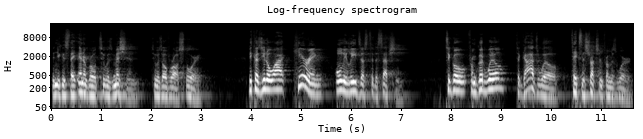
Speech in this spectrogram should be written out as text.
then you can stay integral to his mission, to his overall story. Because you know why? Hearing only leads us to deception. To go from goodwill to God's will takes instruction from His Word.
